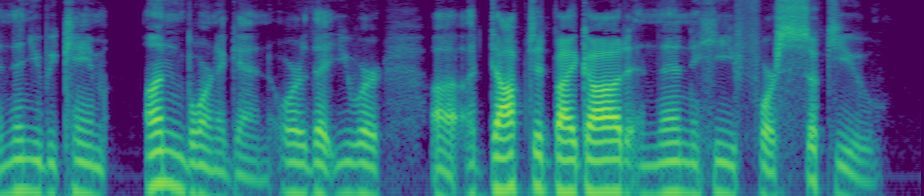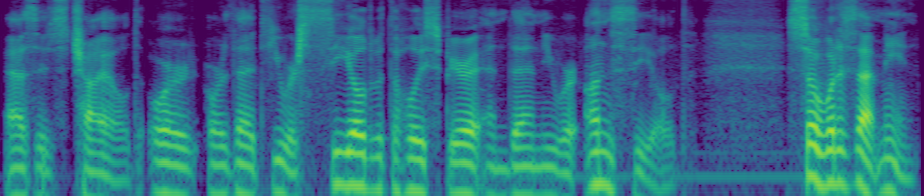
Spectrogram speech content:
and then you became unborn again, or that you were uh, adopted by God and then he forsook you as his child, or, or that you were sealed with the Holy Spirit and then you were unsealed. So, what does that mean?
